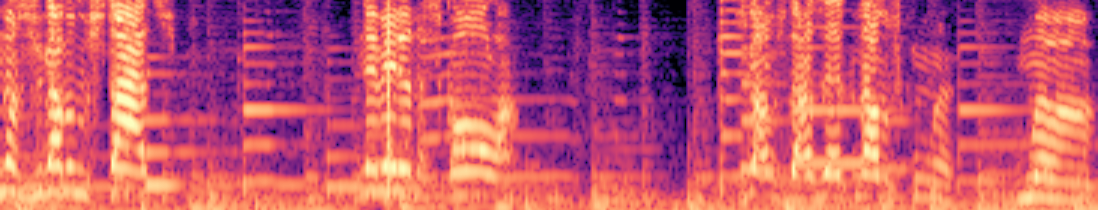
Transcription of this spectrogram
Nós jogávamos tazos na beira da escola. Jogávamos tazos, andávamos com uma, uma,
